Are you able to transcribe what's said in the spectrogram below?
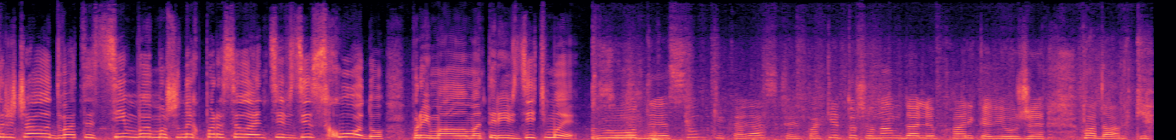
Зустрічали 27 вимушених переселенців зі сходу, приймали матерів з дітьми. Ну, две сумки, коляска и пакет, то, что нам дали в Харькове уже подарки.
